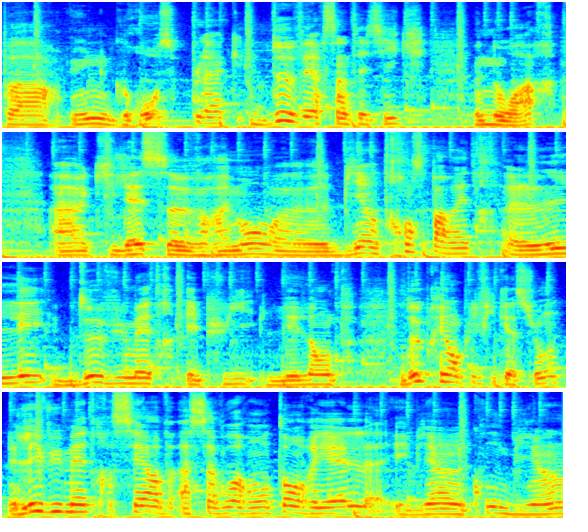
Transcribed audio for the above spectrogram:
par une grosse plaque de verre synthétique noir euh, qui laisse vraiment euh, bien transparaître les deux vumètres et puis les lampes de préamplification. Les vumètres servent à savoir en temps réel eh bien, combien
